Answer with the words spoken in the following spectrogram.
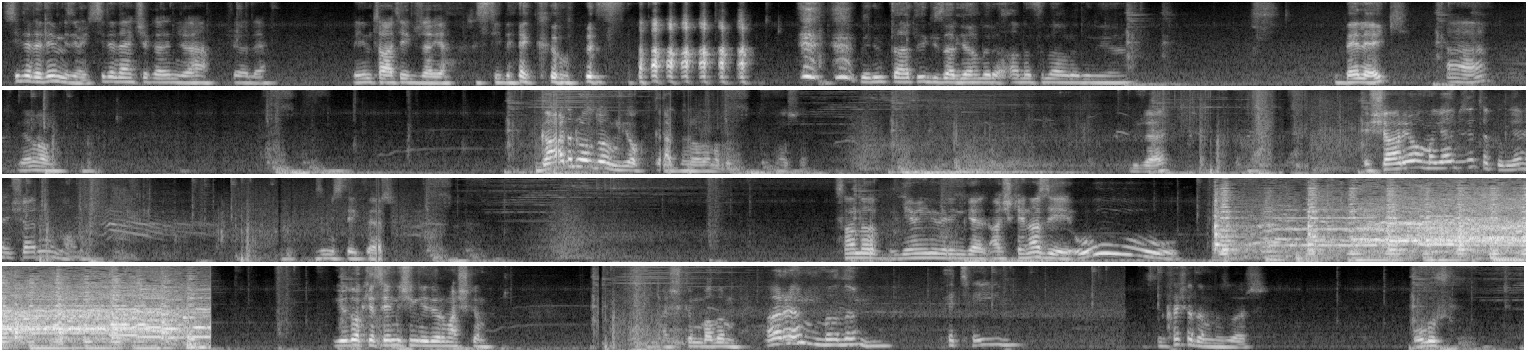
Side'de değil mi bizim iş? Side'den çıkarınca ha şöyle. Benim tatil güzel ya. Side Kıbrıs. Benim tatil güzergahları anasını avradım ya. Belek. Ha. Devam. Gardener oldum. Yok Gardener olamadım. Olsun. Güzel. Eşari olma gel bize takıl ya. Eşari olma ama. Bizim istekler. Sana da yemeğini vereyim gel. Aşkenazi. Uuu. Yudokya senin için geliyorum aşkım. Aşkım balım. Arım balım. Peteğim. Sizin kaç adamınız var? Olur.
